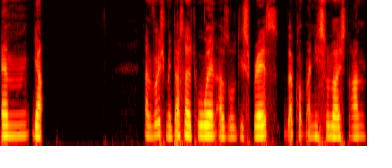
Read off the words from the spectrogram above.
Ähm, ja. Dann würde ich mir das halt holen. Also die Sprays, da kommt man nicht so leicht dran.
